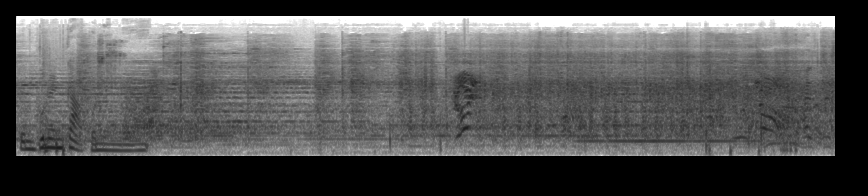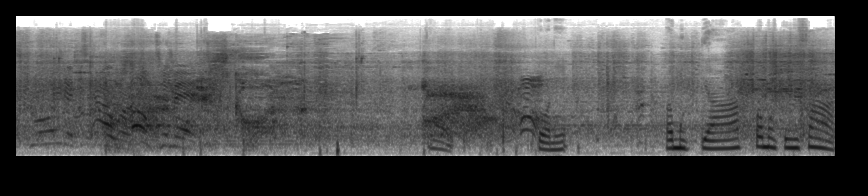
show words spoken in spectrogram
เป็นผู้เล่นกากคนหนึ่งเลยนะตัวนี้ปลาหมึกยักษ์ปลาหมึกปีศาจ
